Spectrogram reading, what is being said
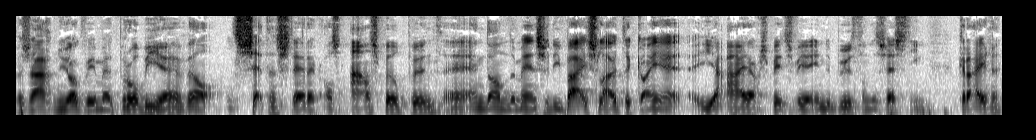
we zagen het nu ook weer met Brobby. Hè. Wel ontzettend sterk als aanspeelpunt. Hè. En dan de mensen die bijsluiten, kan je je Ajax-spits weer in de buurt van de 16 krijgen.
